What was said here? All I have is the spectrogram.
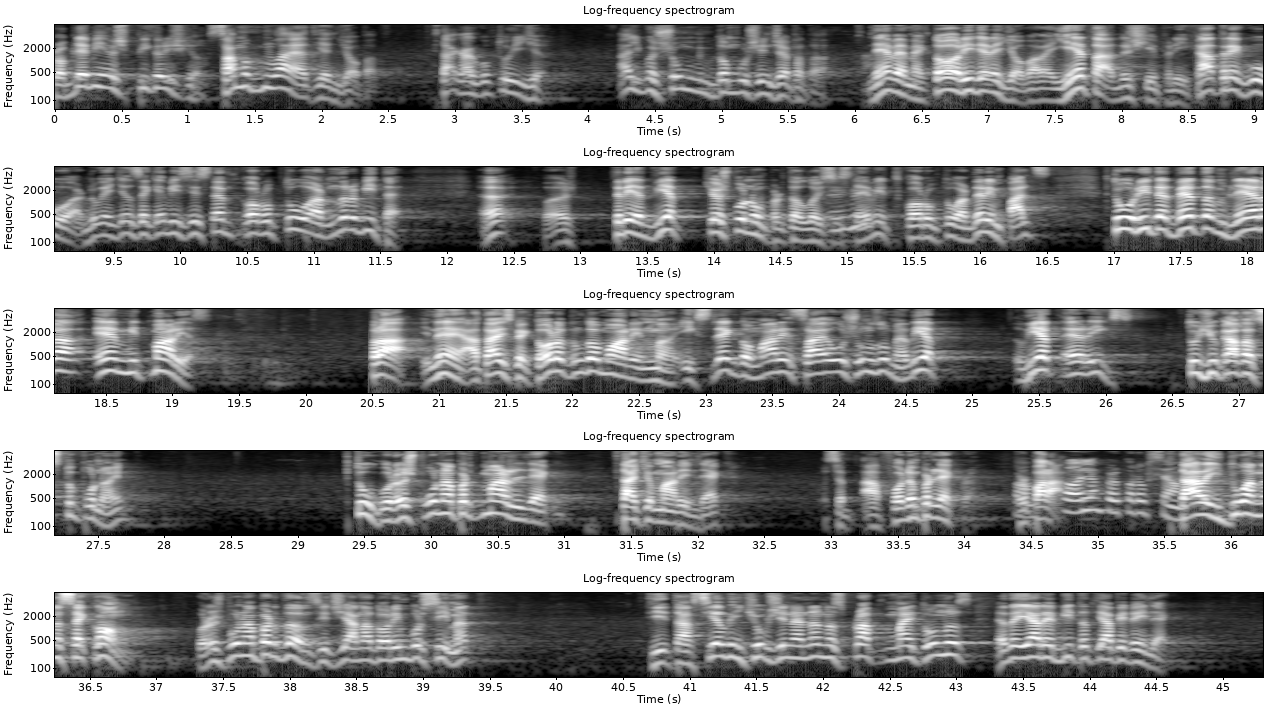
Problemi është pikërisht kjo. Sa më të mëdhaja të jenë gjobat, këta kanë kuptu një gjë. Aq më shumë do mbushin xhepët ata. Neve me këto rritjen e gjobave, jeta në Shqipëri ka treguar, duke qenë se kemi sistem të korruptuar ndër vite, ë, 30 vjet që është punu për këtë lloj sistemi, të korruptuar deri në palc, këtu rritet vetëm vlera e mitmarrjes. Pra, ne, ata inspektorët nuk do marrin më X lek, do marrin sa e u shumëzu me 10, 10 herë X. Këtu gjykatat s'të punojnë. Këtu kur është puna për të marrë lek, këta që marrin lek, se a folën për lek pra, për po, para. Folën për korrupsion. Këta i duan në sekond. Kur është puna për dhënë, siç janë ato rimbursimet, ty ta sjellin qumshtin e nënës prap majë të hundës edhe jarabi të të japin ndonjë lek.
